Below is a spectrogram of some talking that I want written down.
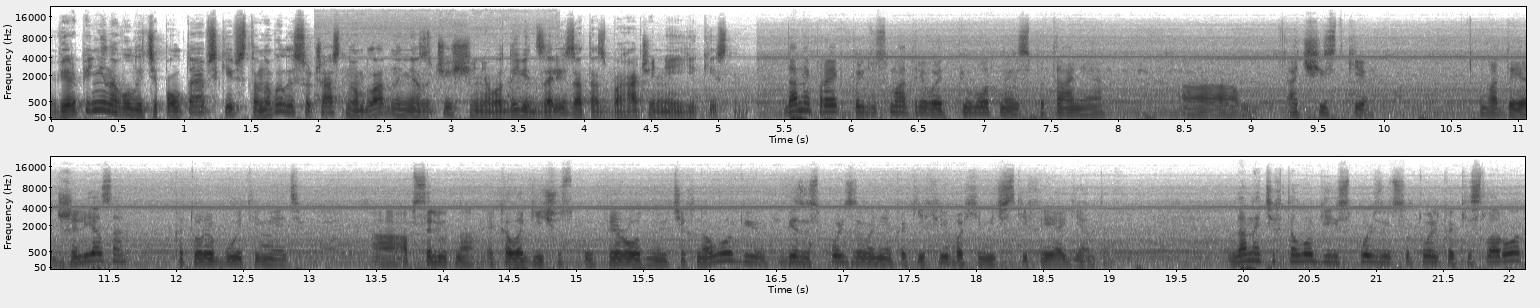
В Ірпіні на вулиці Полтавській встановили сучасне обладнання з очищення води від заліза та збагачення її киснем. Данный проект предусматривает пилотное испытание а, очистки воды от железа, который будет иметь а, абсолютно экологическую природную технологию без использования каких-либо химических реагентов. В данной технологии используется только кислород,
